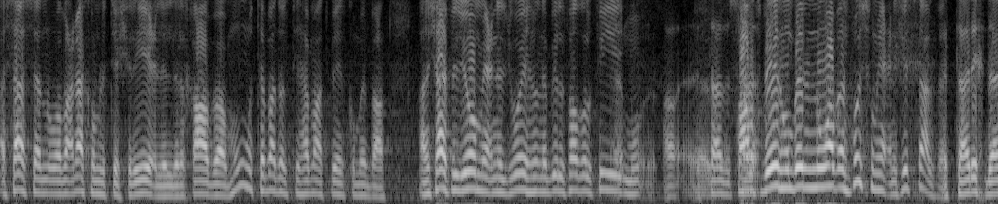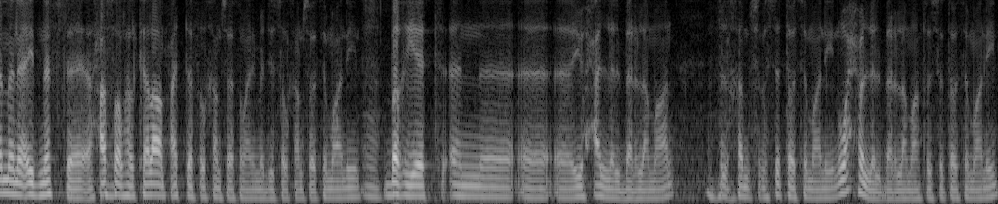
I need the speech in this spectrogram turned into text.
أساسا وضعناكم للتشريع للرقابة. مو تبادل اتهامات بينكم وبين بعض. أنا شايف اليوم يعني الجويهل ونبيل الفضل في آه، صارت بينهم بين النواب أنفسهم يعني. شو السالفة؟ التاريخ دائما يعيد نفسه. حصل هالكلام حتى في ال 85 مجلس ال 85 بغيت أن آه، آه، يحل البرلمان في الخمس في ال 86 وحل البرلمان في ال 86 آه،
